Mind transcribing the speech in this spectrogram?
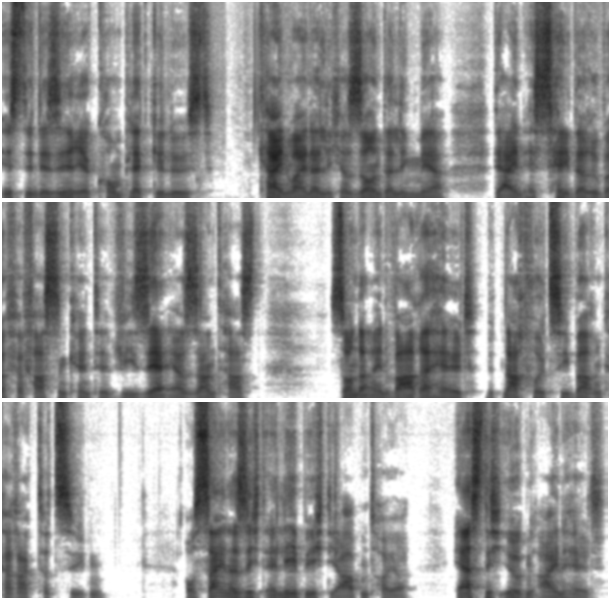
ist in der Serie komplett gelöst. Kein weinerlicher Sonderling mehr, der ein Essay darüber verfassen könnte, wie sehr er Sand hasst, sondern ein wahrer Held mit nachvollziehbaren Charakterzügen. Aus seiner Sicht erlebe ich die Abenteuer. Er ist nicht irgendein Held.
